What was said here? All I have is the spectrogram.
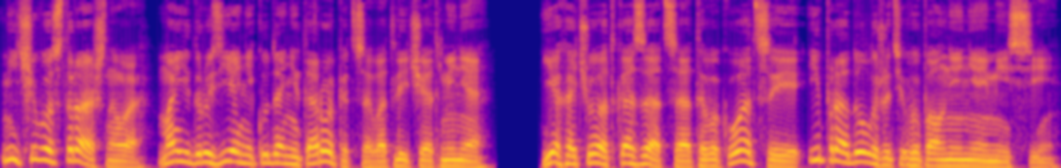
Ничего страшного, мои друзья никуда не торопятся, в отличие от меня. Я хочу отказаться от эвакуации и продолжить выполнение миссии.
